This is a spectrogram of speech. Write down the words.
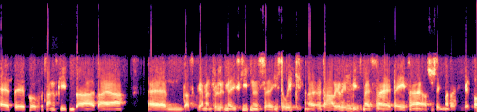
at øh, på, på tankskibene, der, der er Øhm, der skal man følge lidt med i skibenes øh, historik. Øh, der har vi jo heldigvis masser af data og systemer, der hjælper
